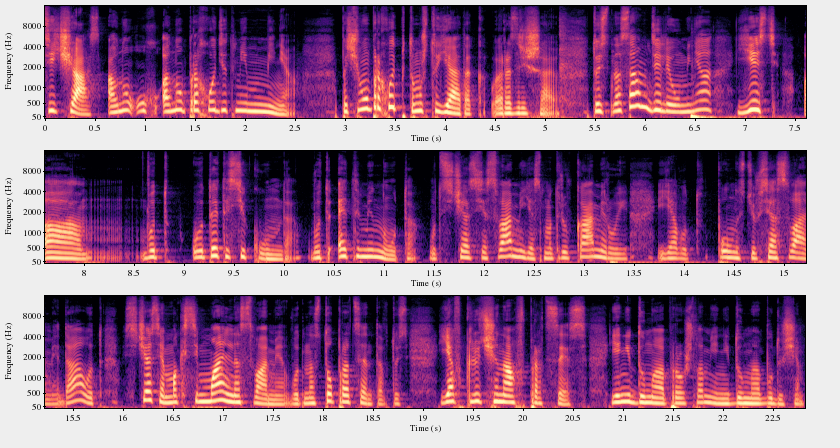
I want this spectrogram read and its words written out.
сейчас, оно, оно проходит мимо меня. Почему проходит? Потому что я так разрешаю. То есть на самом деле у меня есть а, вот вот эта секунда, вот эта минута. Вот сейчас я с вами, я смотрю в камеру, и, я вот полностью вся с вами, да, вот сейчас я максимально с вами, вот на 100%, то есть я включена в процесс, я не думаю о прошлом, я не думаю о будущем,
